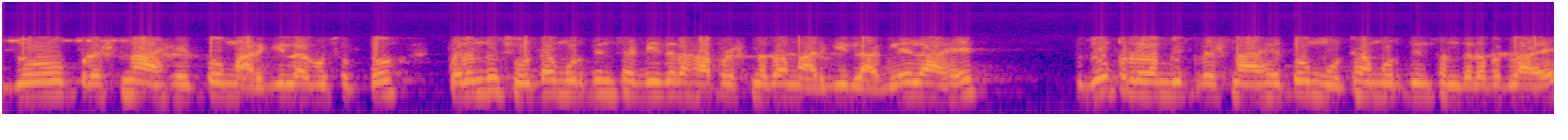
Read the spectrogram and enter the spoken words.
जो प्रश्न आहे तो मार्गी लागू शकतो. परंतु छोट्या मूर्तींसाठी तर हा प्रश्न आता मार्गी लागलेला आहे. जो प्रलंबित प्रश्न आहे तो मोठ्या मूर्तींसंदर्भातला आहे.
